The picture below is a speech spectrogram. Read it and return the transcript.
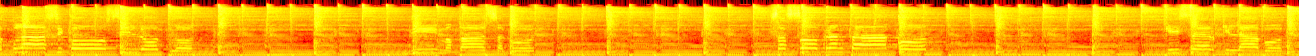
Kapaklasiko si Lotlot Di makasagot. Sa sobrang takot Kiser kilabot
